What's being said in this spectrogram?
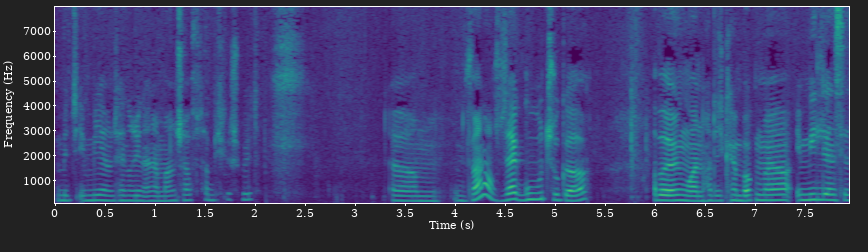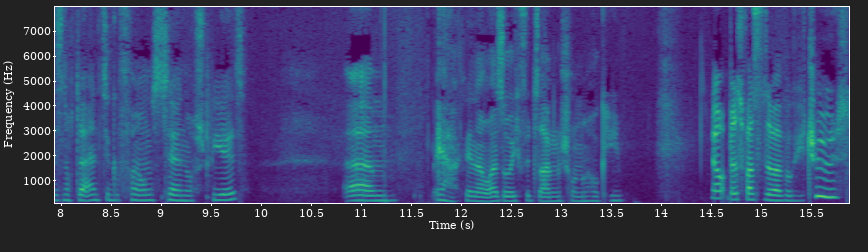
mit Emilian und Henry in einer Mannschaft, habe ich gespielt. Ähm, wir waren auch sehr gut sogar. Aber irgendwann hatte ich keinen Bock mehr. Emilian ist jetzt noch der einzige von uns, der noch spielt. Ähm, ja, genau, also ich würde sagen schon Hockey. Ja, das war's jetzt aber wirklich. Tschüss.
